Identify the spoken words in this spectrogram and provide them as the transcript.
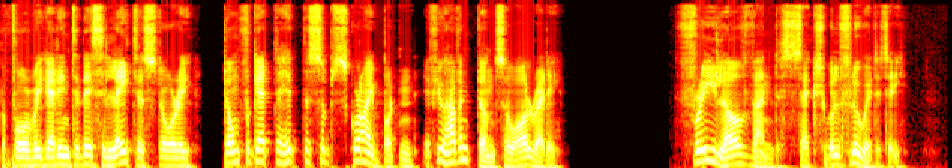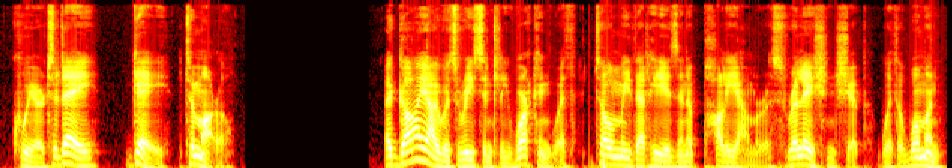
Before we get into this latest story, don't forget to hit the subscribe button if you haven't done so already. Free love and sexual fluidity. Queer today, gay tomorrow. A guy I was recently working with told me that he is in a polyamorous relationship with a woman.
